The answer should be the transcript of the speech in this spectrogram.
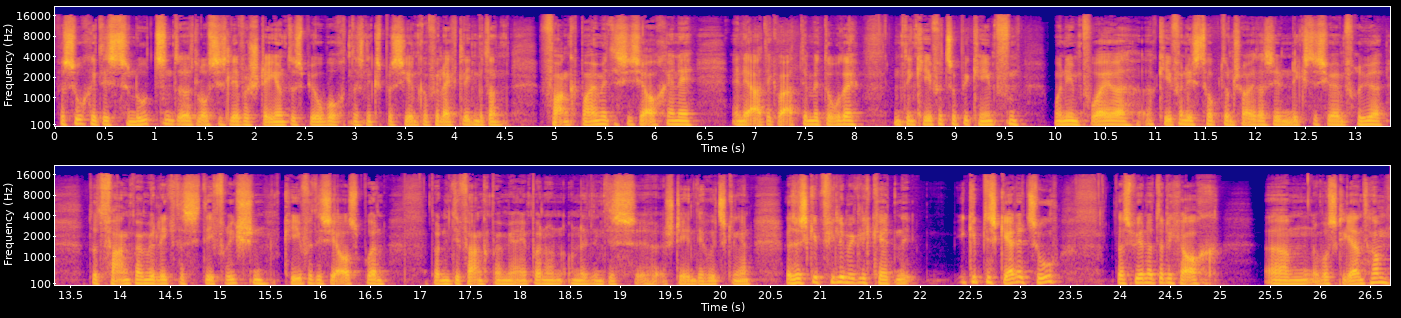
versuche das zu nutzen, da lasse ich es lieber stehen und das beobachten, dass nichts passieren kann. Vielleicht legen wir dann Fangbäume, das ist ja auch eine, eine adäquate Methode, um den Käfer zu bekämpfen. Wenn ich im Vorjahr Käfernest habe, dann schaue ich, dass ich nächstes Jahr im Frühjahr dort Fangbäume lege, dass ich die frischen Käfer, die sie ausbohren, dann in die Fangbäume einbauen und, und nicht in das äh, stehende Holz gingen. Also es gibt viele Möglichkeiten. Ich gebe das gerne zu, dass wir natürlich auch ähm, was gelernt haben.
